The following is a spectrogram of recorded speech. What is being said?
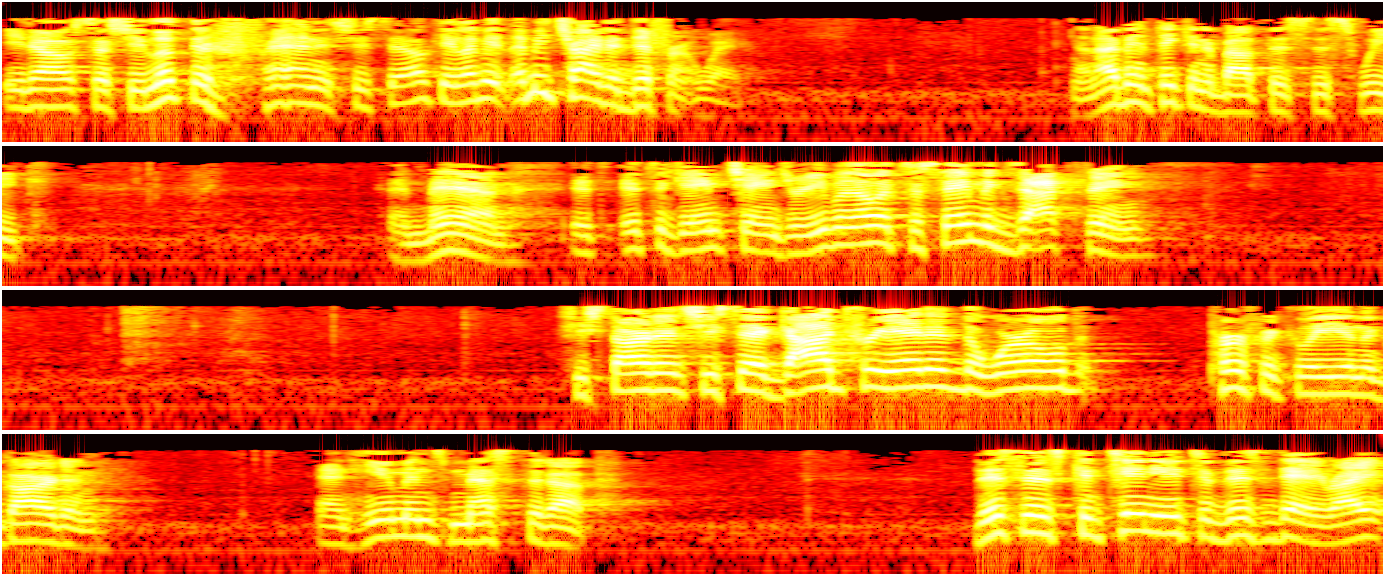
you know, so she looked at her friend and she said, okay, let me, let me try it a different way. And I've been thinking about this this week. And man, it, it's a game changer, even though it's the same exact thing. She started, she said, God created the world perfectly in the garden, and humans messed it up. This has continued to this day, right?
